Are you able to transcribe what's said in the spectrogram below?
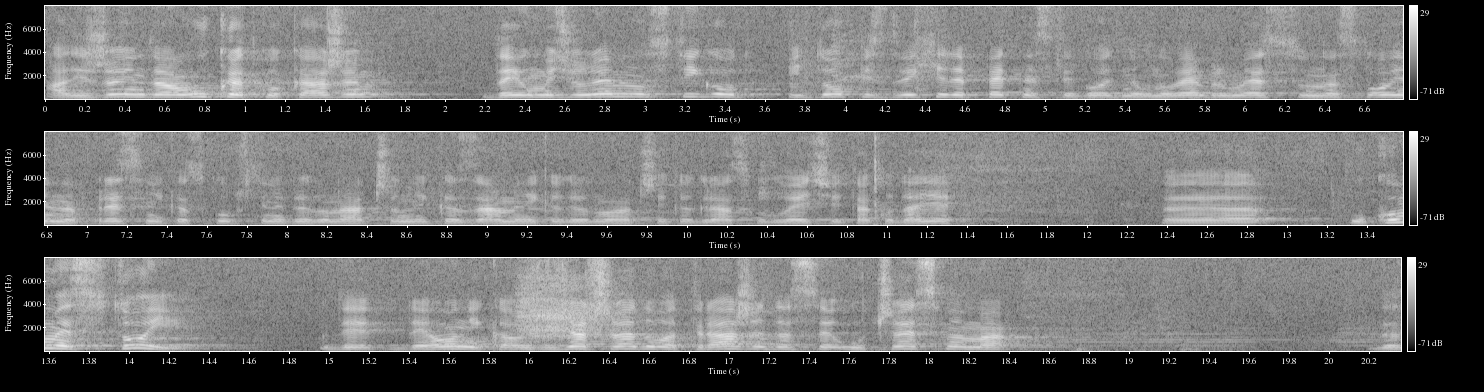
ali želim da vam ukratko kažem da je umeđu vremenu stigao i dopis 2015. godine u novembru mesecu naslovljen na predsednika Skupštine, gradonačelnika, zamenika gradonačelnika, gradskog veća i tako dalje, e, u kome stoji gde, oni kao izvođač radova traže da se u česmama da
